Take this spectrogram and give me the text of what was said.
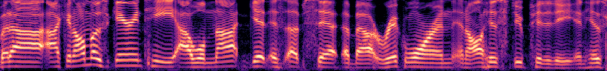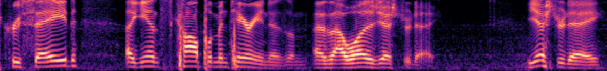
But uh, I can almost guarantee I will not get as upset about Rick Warren and all his stupidity and his crusade against complementarianism as I was yesterday. Yesterday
